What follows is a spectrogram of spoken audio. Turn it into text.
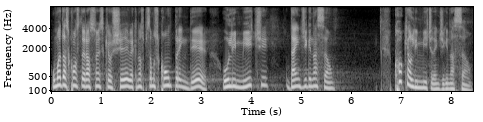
uma das considerações que eu chego é que nós precisamos compreender o limite da indignação. Qual que é o limite da indignação?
